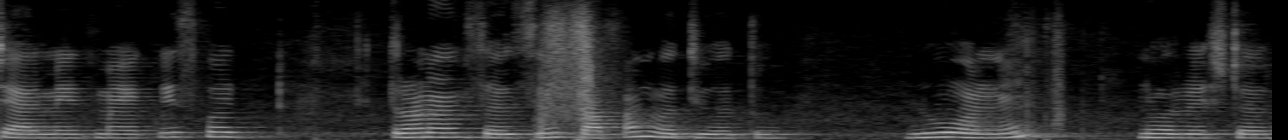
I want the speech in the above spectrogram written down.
ચાર મિનિટમાં એકવીસ પોઈન્ટ ત્રણ અંશ સેલ્સિયસ તાપમાન વધ્યું હતું. લૂ અને નોર્વેસ્ટર.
